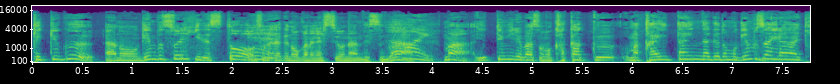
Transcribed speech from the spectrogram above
結局あの現物取引ですとそれだけのお金が必要なんですが、えーはい、まあ言ってみればその価格、まあ、買いたいんだけども現物はいらないと。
